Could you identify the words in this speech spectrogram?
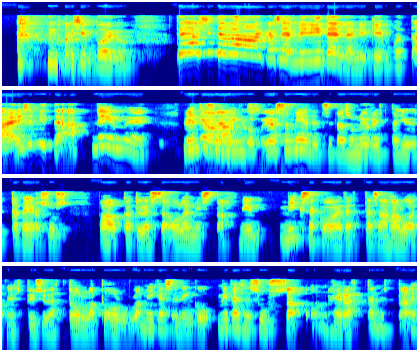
mä olisin voinut tehdä sitä vähän aikaisemmin itsellenikin, mutta ei se mitään. Niin, niin. Mikä sä, niin kuin, jos sä mietit sitä sun yrittäjyyttä versus palkkatyössä olemista, niin miksi sä koet, että sä haluat nyt pysyä tuolla polulla? Mikä se, niin kuin, mitä se sussa on herättänyt tai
